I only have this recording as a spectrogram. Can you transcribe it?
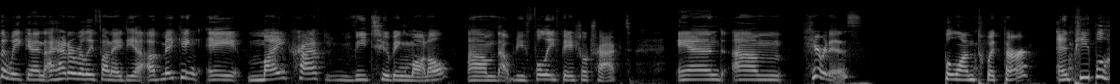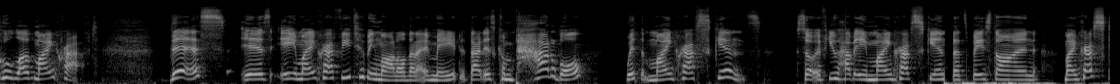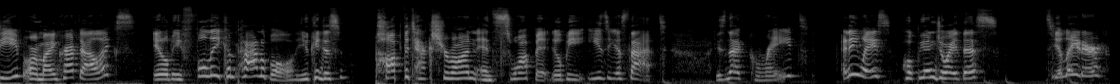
the weekend, I had a really fun idea of making a Minecraft VTubing model um, that would be fully facial tracked. And um, here it is. People on Twitter and people who love Minecraft. This is a Minecraft VTubing model that I made that is compatible with Minecraft skins. So if you have a Minecraft skin that's based on Minecraft Steve or Minecraft Alex, it'll be fully compatible. You can just pop the texture on and swap it. It'll be easy as that. Isn't that great? Anyways, hope you enjoyed this. See you later.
